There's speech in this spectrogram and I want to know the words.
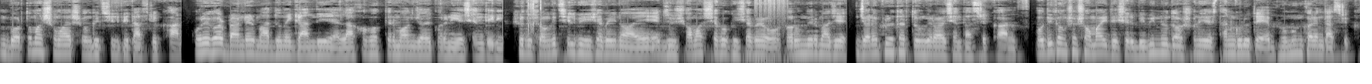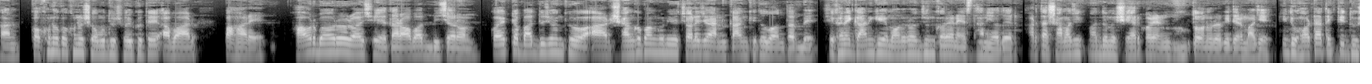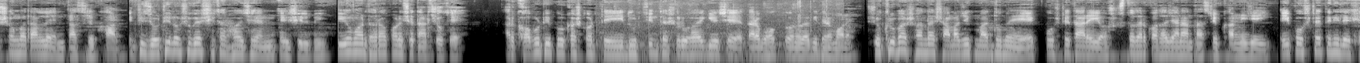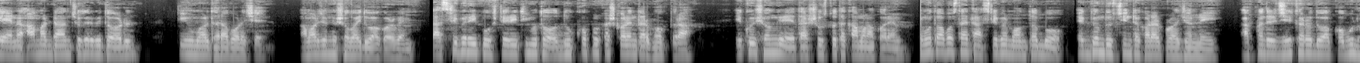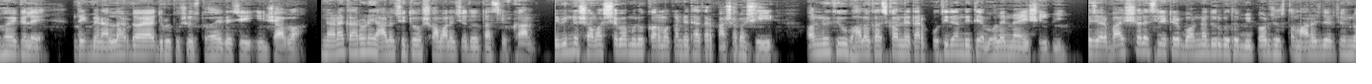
বর্তমান সময়ের সংগীত শিল্পী তাসরিফ খান। কুড়েঘর ব্র্যান্ডের মাধ্যমে গান দিয়ে লাখো ভক্তের মন জয় করে নিয়েছেন তিনি। শুধু সংগীত শিল্পী হিসেবেই নয়, একজন সমাজসেবক হিসেবেও তরুণদের মাঝে জনপ্রিয়তার তুঙ্গে রয়েছেন তাসরিফ খান। অধিকাংশ সময় দেশের বিভিন্ন দর্শনীয় স্থানগুলোতে ভ্রমণ করেন তাসরিফ খান। কখনো কখনো সমুদ্র সৈকতে, আবার পাহাড়ে। হাওর বাওরও রয়েছে তার অবাধ বিচরণ। কয়েকটা বাদ্যযন্ত্র আর সাঙ্গপাঙ্গ নিয়ে চলে যান কাঙ্ক্ষিত গন্তব্যে। সেখানে গান গেয়ে মনোরঞ্জন করেন স্থানীয়দের আর তা সামাজিক মাধ্যমে শেয়ার করেন ভক্ত অনুরাগীদের মাঝে। কিন্তু হঠাৎ একটি দুঃসংবাদ আনলেন তাসরিফ খান। একটি জটিল অসুখের শিকার হয়েছেন এই শিল্পী। টিউমার ধরা পড়েছে তার চোখে। আর খবরটি প্রকাশ করতেই দুশ্চিন্তা শুরু হয়ে গিয়েছে তার ভক্ত অনুরাগীদের মনে। শুক্রবার সন্ধ্যায় সামাজিক মাধ্যমে এক পোস্টে তার এই অসুস্থতার কথা জানান তাসরিফ খান নিজেই। এই পোস্টে তিনি লেখেন, আমার ডান চোখের ভিতর টিউমার ধরা পড়েছে। আমার জন্য সবাই দোয়া করবেন। তাসরিফের এই পোস্টে রীতিমতো দুঃখ প্রকাশ করেন তার ভক্তরা। একই সঙ্গে তার সুস্থতা কামনা করেন। এমতো অবস্থায় তাসরিফের মন্তব্য, একদম দুশ্চিন্তা করার প্রয়োজন নেই। আপনাদের যে কারও দোয়া কবুল হয়ে গেলে দেখবেন আল্লাহর দয়ায় দ্রুত সুস্থ হয়ে গেছি, ইনশাআল্লাহ। নানা কারণে আলোচিত সমালোচিত তাসরিফ খান। বিভিন্ন সমাজসেবামূলক কর্মকাণ্ডে থাকার পাশাপাশি অন্য কেউ ভালো কাজ করলে তার প্রতিদান দিতে ভোলেন না এই শিল্পী। দুই হাজার বাইশ সালে সিলেটের বন্যা দুর্গত বিপর্যস্ত মানুষদের জন্য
